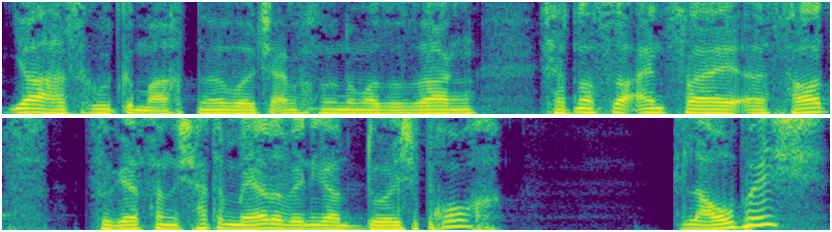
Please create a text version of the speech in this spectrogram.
ja, hast du gut gemacht, ne? Wollte ich einfach nur nochmal so sagen. Ich hatte noch so ein, zwei äh, Thoughts zu gestern. Ich hatte mehr oder weniger einen Durchbruch, glaube ich.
